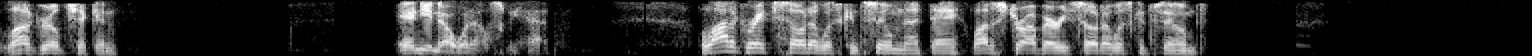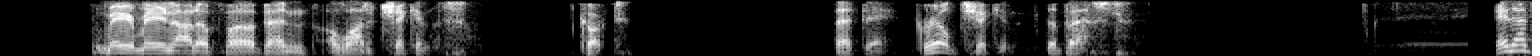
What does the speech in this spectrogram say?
a lot of grilled chicken. And you know what else we had. A lot of grape soda was consumed that day. A lot of strawberry soda was consumed. may or may not have uh, been a lot of chickens cooked that day. Grilled chicken, the best. And I'd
